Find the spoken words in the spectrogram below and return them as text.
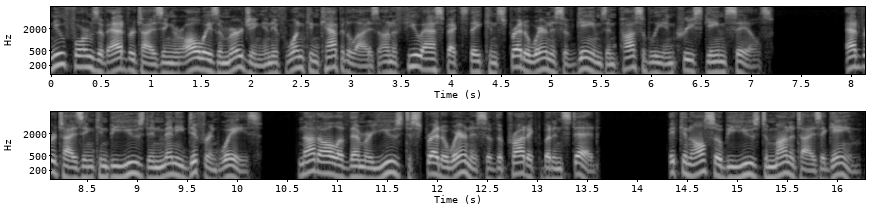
New forms of advertising are always emerging, and if one can capitalize on a few aspects, they can spread awareness of games and possibly increase game sales. Advertising can be used in many different ways. Not all of them are used to spread awareness of the product, but instead, it can also be used to monetize a game.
